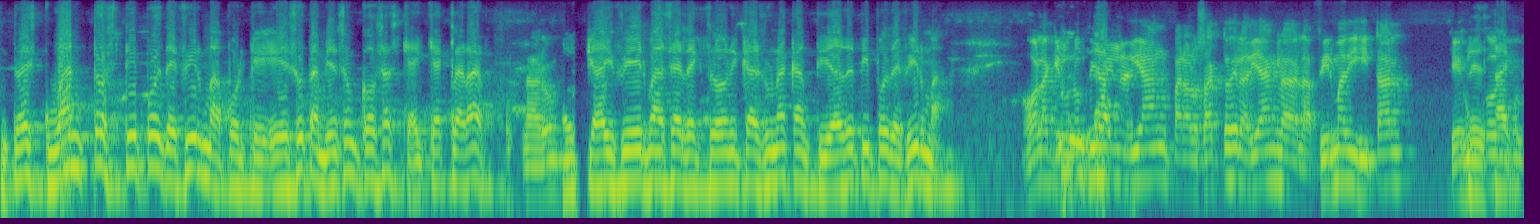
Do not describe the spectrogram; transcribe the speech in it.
Entonces, ¿cuántos tipos de firma? Porque eso también son cosas que hay que aclarar. Claro. Porque hay firmas electrónicas, una cantidad de tipos de firma. Hola, que uno en la DIAN, para los actos de la DIAN, la, firma digital, que es un código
